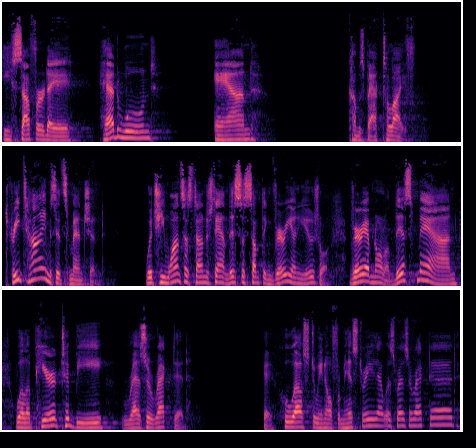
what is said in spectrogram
He suffered a head wound and comes back to life. Three times it's mentioned, which he wants us to understand this is something very unusual, very abnormal. This man will appear to be resurrected. Okay, who else do we know from history that was resurrected?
